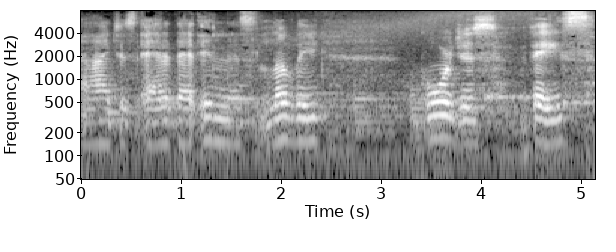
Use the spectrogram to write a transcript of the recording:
And I just added that in this lovely, gorgeous vase.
